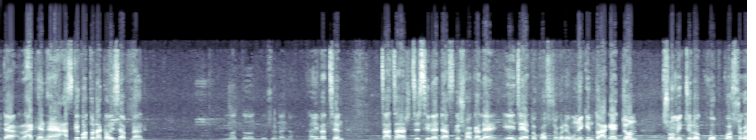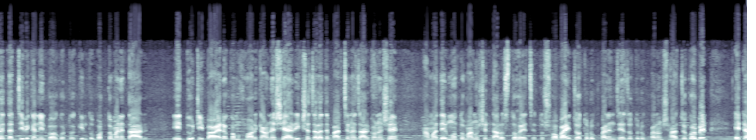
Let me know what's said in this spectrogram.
এটা রাখেন হ্যাঁ? আজকে কত টাকা হয়েছে আপনার? মাত্র দুশো টাকা। কি পাচ্ছেন? চাচা আসছে সিলেটে আজকে সকালে। এই যে এত কষ্ট করে। উনি কিন্তু আগে একজন শ্রমিক ছিল খুব কষ্ট করে তার জীবিকা নির্বাহ করতো। কিন্তু বর্তমানে তার এই দুটি পা এরকম হওয়ার কারণে সে আর রিক্সা চালাতে পারছে না, যার কারণে সে আমাদের মতো মানুষের দ্বারস্থ হয়েছে। তো সবাই যতটুক পারেন, যে যতটুক পারেন সাহায্য করবেন। এটা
